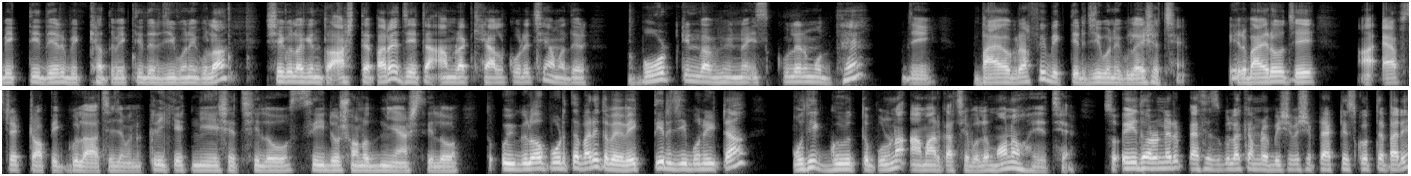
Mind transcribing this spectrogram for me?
ব্যক্তিদের, বিখ্যাত ব্যক্তিদের জীবনীগুলা, সেগুলো কিন্তু আসতে পারে, যেটা আমরা খেয়াল করেছি আমাদের বোর্ড কিংবা বিভিন্ন স্কুলের মধ্যে যে বায়োগ্রাফি ব্যক্তির জীবনীগুলো এসেছে। এর বাইরেও যে অ্যাবস্ট্রাক্ট টপিকগুলো আছে, যেমন ক্রিকেট নিয়ে এসেছিল সিডো সনদ নিয়ে আসছিল, তো ওইগুলোও পড়তে পারি, তবে ব্যক্তির জীবনীটা অধিক গুরুত্বপূর্ণ আমার কাছে বলে মনে হয়েছে। সো এই ধরনের প্যাসেজগুলোকে আমরা বেশি বেশি প্র্যাকটিস করতে পারি।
